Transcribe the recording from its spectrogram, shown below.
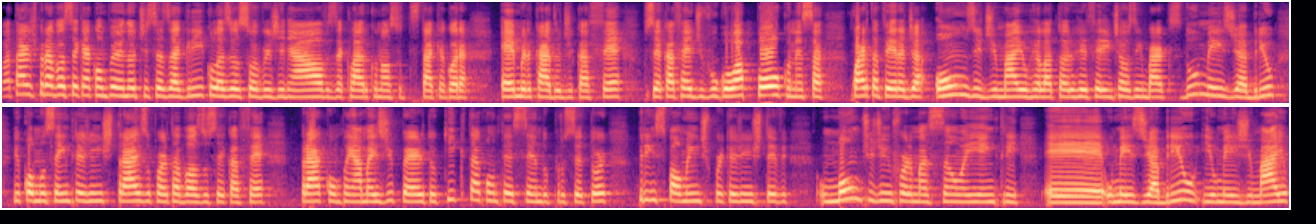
Boa tarde para você que acompanha Notícias Agrícolas. Eu sou Virginia Alves. É claro que o nosso destaque agora é mercado de café. O C Café divulgou há pouco, nessa quarta-feira, dia 11 de maio, o relatório referente aos embarques do mês de abril. E como sempre, a gente traz o porta-voz do C Café para acompanhar mais de perto o que está acontecendo para o setor, principalmente porque a gente teve um monte de informação aí entre é, o mês de abril e o mês de maio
